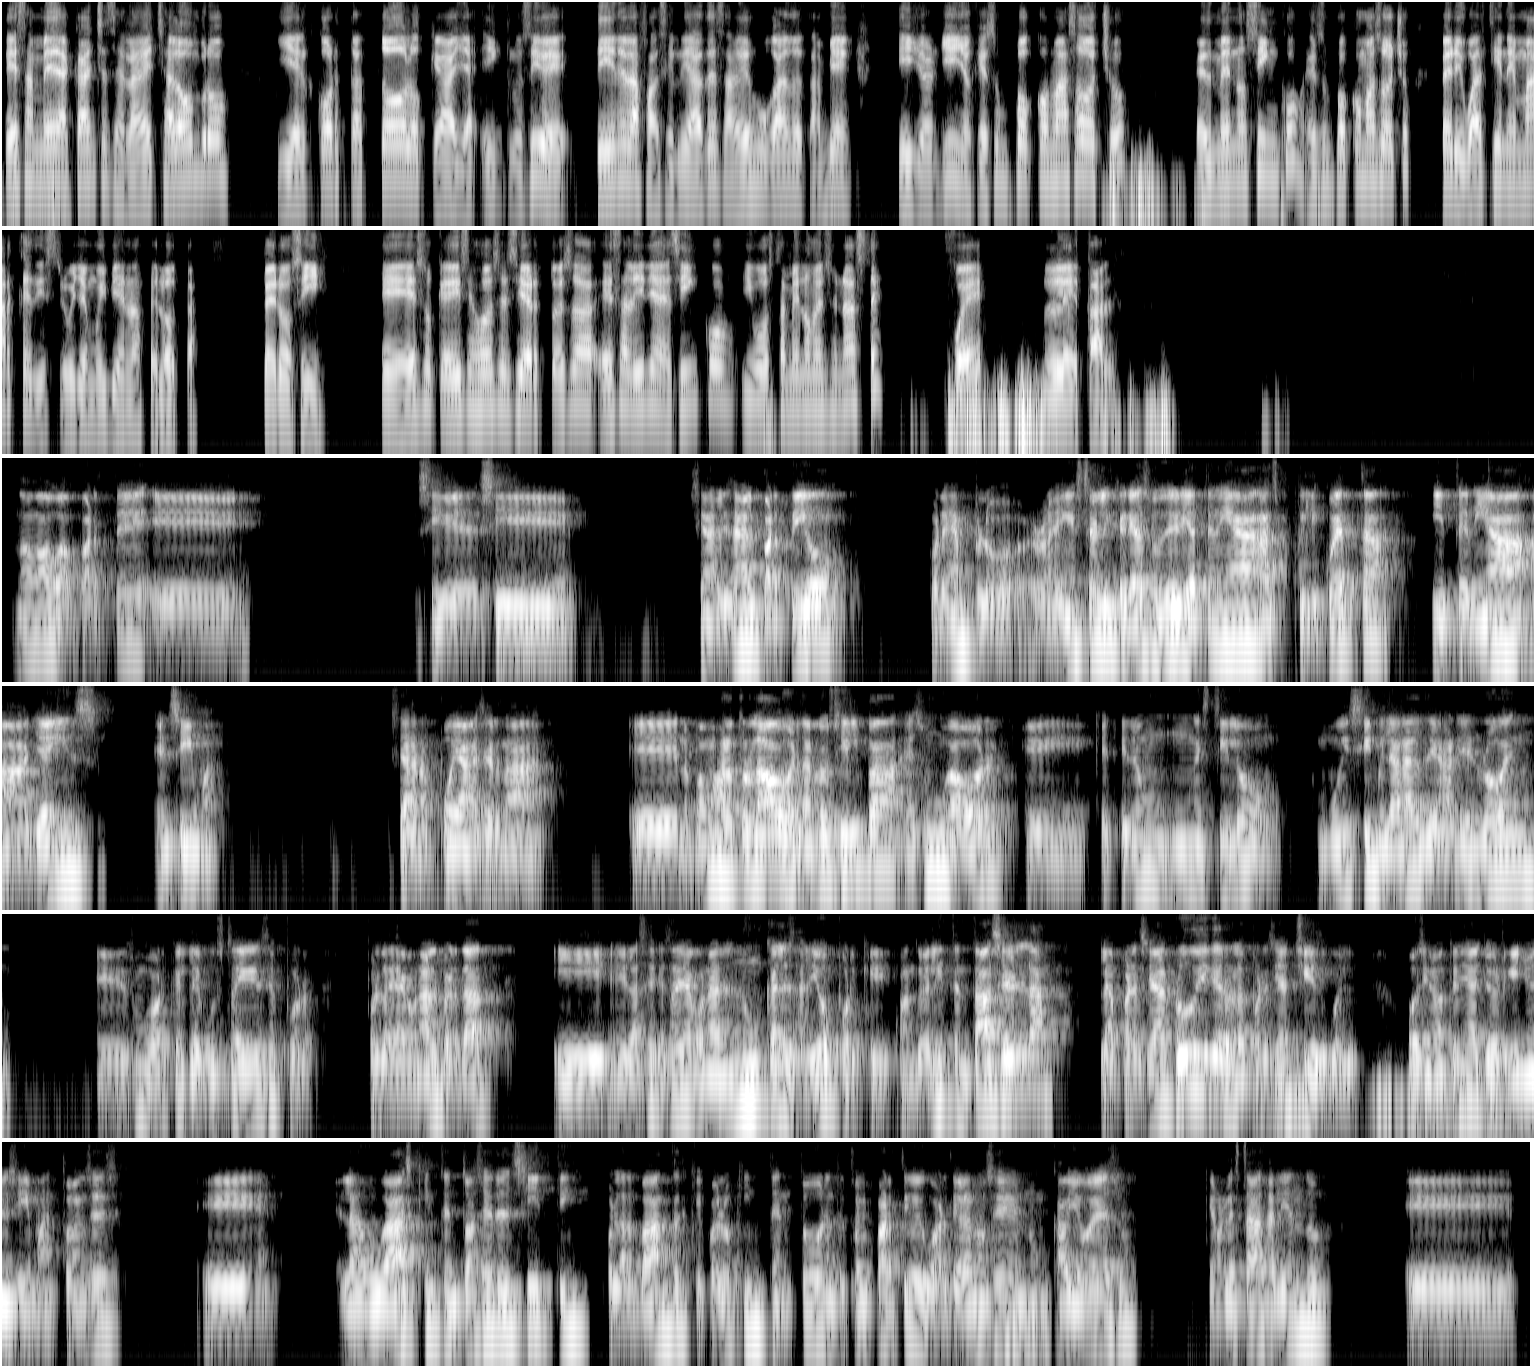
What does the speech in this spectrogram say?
esa media cancha se la echa al hombro y él corta todo lo que haya. Inclusive tiene la facilidad de salir jugando también. Y Jorginho, que es un poco más 8, es menos 5, es un poco más 8, pero igual tiene marca y distribuye muy bien la pelota. Pero sí, eh, eso que dice José es cierto. Esa, esa línea de 5, y vos también lo mencionaste, fue letal. No, Mau, aparte, eh, si, si, si, analizan el partido, por ejemplo, Raheem Sterling quería subir, ya tenía a Spilicueta y tenía a James encima. O sea, no podían hacer nada. Eh, nos vamos al otro lado, Bernardo Silva es un jugador eh, que tiene un, estilo muy similar al de Harry Robben. es un jugador que le gusta irse por, por la diagonal, ¿verdad? Y, esa diagonal nunca le salió porque cuando él intentaba hacerla, le aparecía Rudiger o le aparecía Chiswell, o si no tenía Jorginho encima. Entonces, eh, las jugadas que intentó hacer el City por las bandas, que fue lo que intentó durante todo el partido, y Guardiola no sé, nunca vio eso, que no le estaba saliendo, eh,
